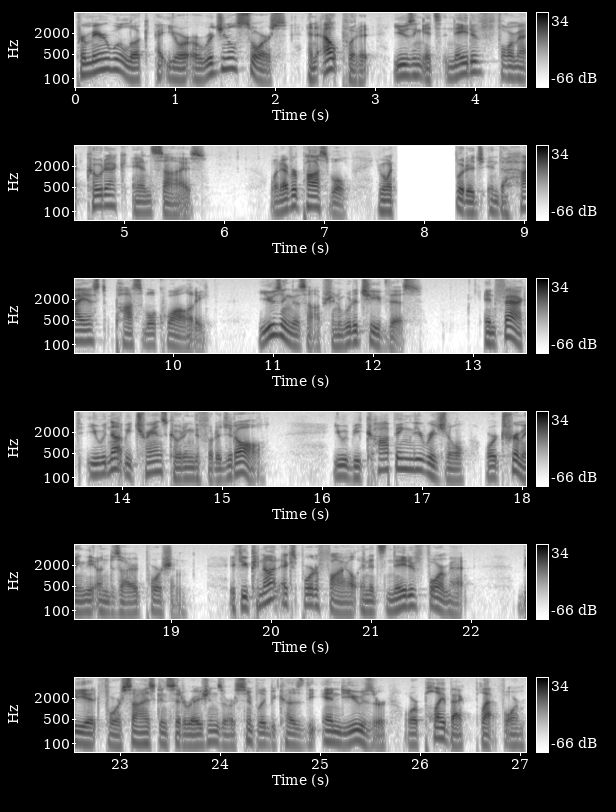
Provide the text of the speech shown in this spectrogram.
Premiere will look at your original source and output it using its native format codec and size. Whenever possible, you want footage in the highest possible quality. Using this option would achieve this. In fact, you would not be transcoding the footage at all. You would be copying the original or trimming the undesired portion. If you cannot export a file in its native format, be it for size considerations or simply because the end user or playback platform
